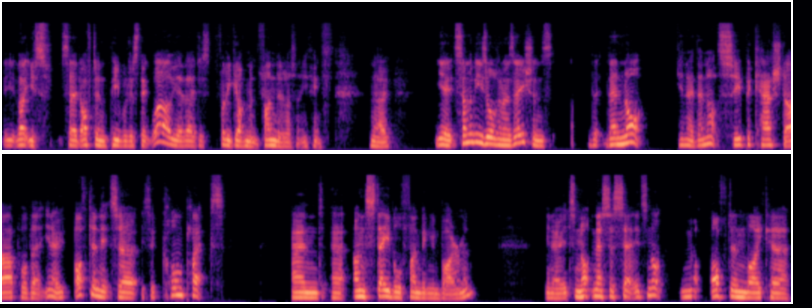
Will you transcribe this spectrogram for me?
Like you said, often people just think, well, yeah, they're just fully government funded or something. You think, no, yeah, some of these organizations, they're not, you know, they're not super cashed up or that, you know, often it's a it's a complex and uh, unstable funding environment. You know, it's not necessary. It's not not often like a,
